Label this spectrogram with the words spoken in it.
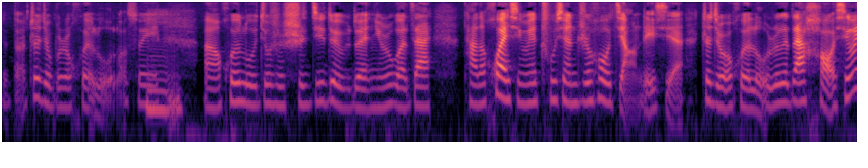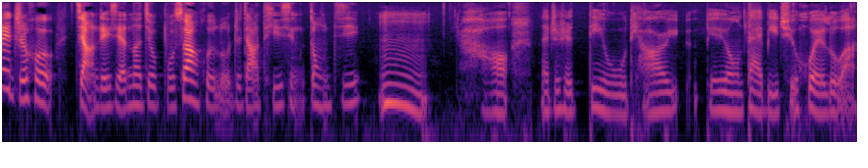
是的，这就不是贿赂了。所以，嗯呃，贿赂就是时机，对不对？你如果在他的坏行为出现之后讲这些，这就是贿赂；如果在好行为之后讲这些，那就不算贿赂，这叫提醒动机。嗯，好，那这是第五条，别用代币去贿赂啊。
